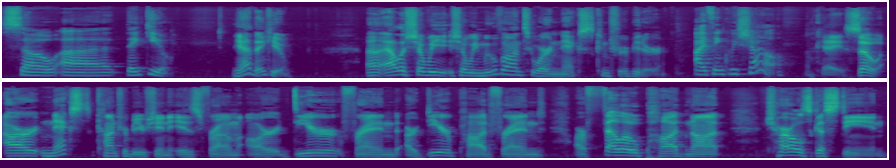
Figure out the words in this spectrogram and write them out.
So uh, thank you. Yeah, thank you. Uh, Alice, shall we shall we move on to our next contributor? I think we shall. Okay, so our next contribution is from our dear friend, our dear pod friend, our fellow podnaut, Charles Gustine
